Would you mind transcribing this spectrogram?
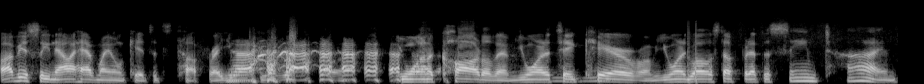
obviously now I have my own kids. It's tough, right? You want to you want to coddle them, you want to take mm-hmm. care of them, you want to do all this stuff, but at the same time,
